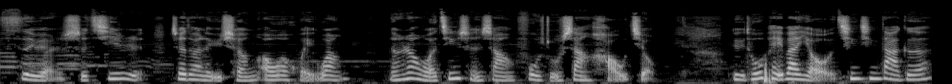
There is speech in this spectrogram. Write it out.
四月十七日这段旅程，偶尔回望，能让我精神上富足上好久。旅途陪伴有青青大哥、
